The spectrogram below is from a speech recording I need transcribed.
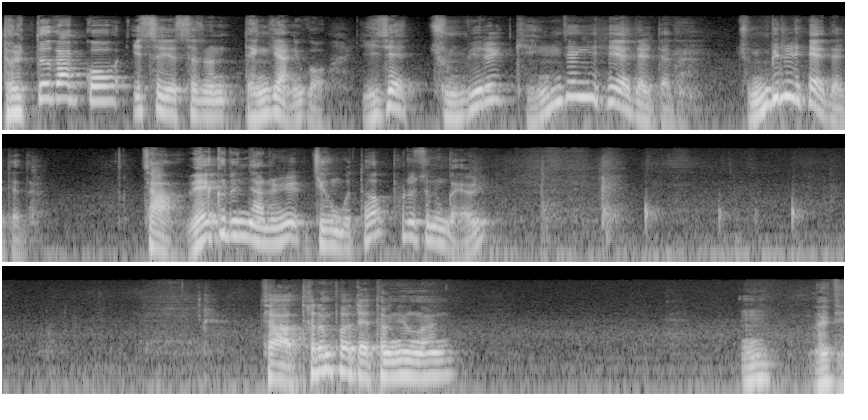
들떠갖고 있어서는 된 게 아니고 이제 준비를 굉장히 해야 될 때다. 준비를 해야 될 때다. 자 왜 그러냐를 지금부터 풀어주는 거예요. 자 트럼프 대통령은 음 어디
